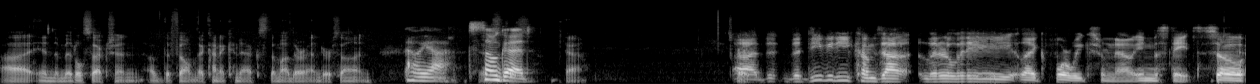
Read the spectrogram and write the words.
Uh, in the middle section of the film that kind of connects the mother and her son. Oh yeah, so good. Just, yeah, uh, the, the DVD comes out literally like four weeks from now in the States. So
